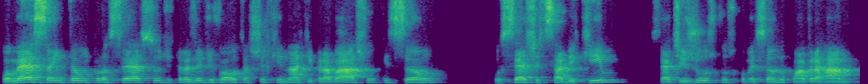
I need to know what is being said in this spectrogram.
Começa então um processo de trazer de volta a Shekhinah aqui para baixo, que são os sete tzadikim, sete justos, começando com Abraham.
